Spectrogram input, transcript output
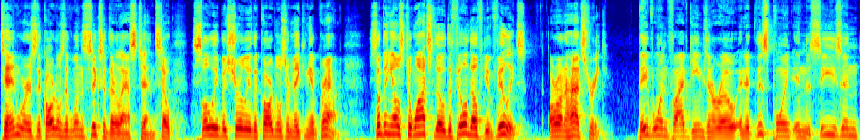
10, whereas the Cardinals have won six of their last 10. So slowly but surely, the Cardinals are making up ground. Something else to watch, though the Philadelphia Phillies are on a hot streak. They've won five games in a row, and at this point in the season,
